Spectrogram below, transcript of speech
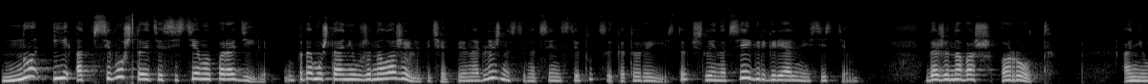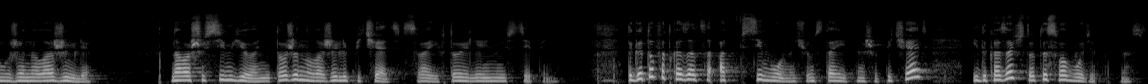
но и от всего, что эти системы породили. Ну, потому что они уже наложили печать принадлежности на все институции, которые есть, в том числе и на все эгрегориальные системы. Даже на ваш род они уже наложили, на вашу семью они тоже наложили печать свои в той или иной степени. Ты готов отказаться от всего, на чем стоит наша печать, и доказать, что ты свободен от нас.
